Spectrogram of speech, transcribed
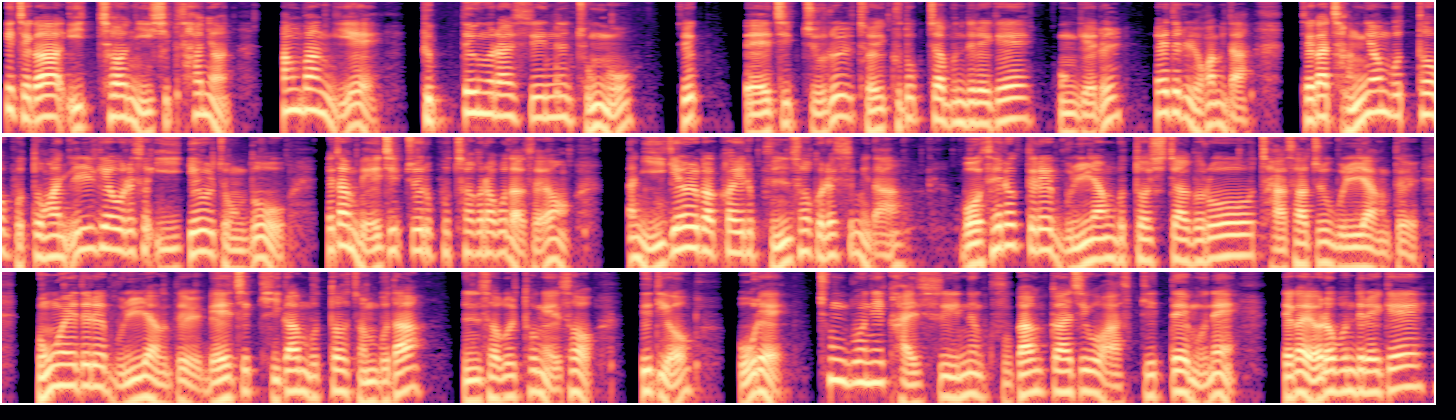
특히 제가 2024년 상반기에 급등을 할 수 있는 종목, 즉 매집주를 저희 구독자분들에게 공개를 해드리려고 합니다. 제가 작년부터 보통 한 1개월에서 2개월 정도 해당 매집주를 포착을 하고 나서요. 한 2개월 가까이를 분석을 했습니다. 뭐 세력들의 물량부터 시작으로 자사주 물량들, 동호회들의 물량들 매직 기간부터 전부 다 분석을 통해서 드디어 올해 충분히 갈 수 있는 구간까지 왔기 때문에 제가 여러분들에게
